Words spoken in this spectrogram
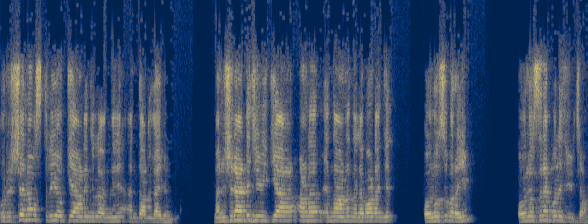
പുരുഷനോ സ്ത്രീയോ ഒക്കെ ആണെങ്കിൽ അങ്ങനെ എന്താണ് കാര്യമൊന്നും മനുഷ്യനായിട്ട് ജീവിക്കുക ആണ് എന്നാണ് നിലപാടെങ്കിൽ പൗലോസ് പറയും പൗലോസിനെ പോലെ ജീവിച്ചാൽ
